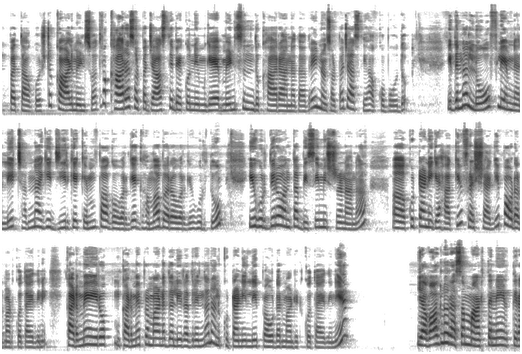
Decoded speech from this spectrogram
ಇಪ್ಪತ್ತಾಗೋಷ್ಟು ಕಾಳು ಮೆಣಸು ಅಥವಾ ಖಾರ ಸ್ವಲ್ಪ ಜಾಸ್ತಿ ಬೇಕು ನಿಮಗೆ ಮೆಣಸಿನದು ಖಾರ ಅನ್ನೋದಾದರೆ ಇನ್ನೊಂದು ಸ್ವಲ್ಪ ಜಾಸ್ತಿ ಹಾಕ್ಕೋಬೋದು. ಇದನ್ನು ಲೋ ಫ್ಲೇಮ್ನಲ್ಲಿ ಚೆನ್ನಾಗಿ ಜೀರಿಗೆ ಕೆಂಪಾಗೋವರೆಗೆ, ಘಮ ಬರೋವರೆಗೆ ಹುರಿದು, ಈ ಹುರಿದಿರೋ ಅಂಥ ಬಿಸಿ ಮಿಶ್ರಣನ ಕುಟಾಣಿಗೆ ಹಾಕಿ ಫ್ರೆಶ್ ಆಗಿ ಪೌಡರ್ ಮಾಡ್ಕೋತಾ ಇದ್ದೀನಿ. ಕಡಿಮೆ ಇರೋ, ಕಡಿಮೆ ಪ್ರಮಾಣದಲ್ಲಿರೋದ್ರಿಂದ ನಾನು ಕುಟಾಣಿಲಿ ಪೌಡರ್ ಮಾಡಿಟ್ಕೋತಾ ಇದ್ದೀನಿ. ಯಾವಾಗಲೂ ರಸಂ ಮಾಡ್ತಾನೆ ಇರ್ತೀರ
